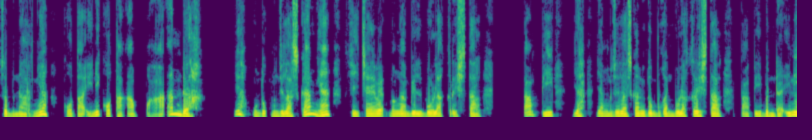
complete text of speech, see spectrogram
Sebenarnya kota ini kota apaan dah? Ya, untuk menjelaskannya, si cewek mengambil bola kristal tapi ya yang menjelaskan itu bukan bola kristal, tapi benda ini.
